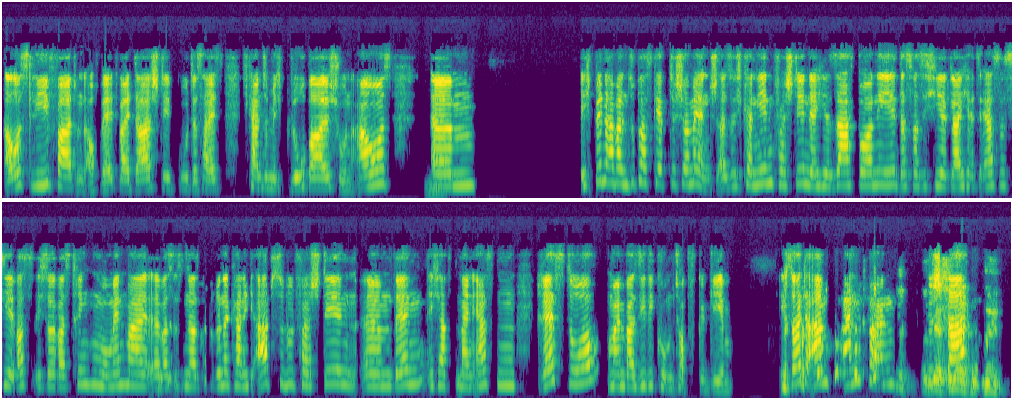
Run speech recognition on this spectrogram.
ausliefert und auch weltweit dasteht. Gut, das heißt, ich kannte mich global schon aus. Mhm. Ähm, ich bin aber ein super skeptischer Mensch. Also ich kann jeden verstehen, der hier sagt, boah, nee, das, was ich hier gleich als erstes hier, was, ich soll was trinken, Moment mal, äh, was ist denn da so drin, kann ich absolut verstehen, ähm, denn ich habe meinen ersten Resto, meinen Basilikumtopf gegeben. Ich sollte abends anfangen zu starten.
